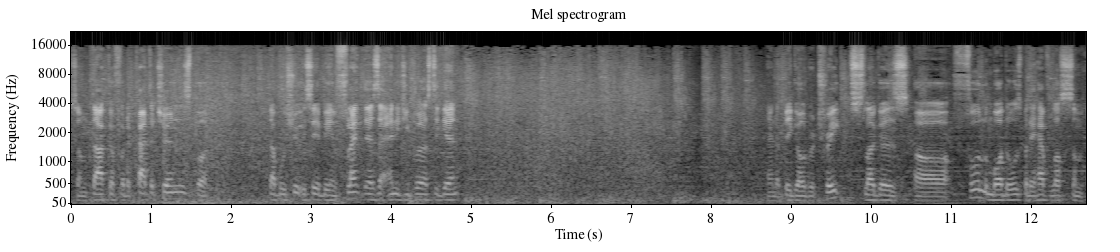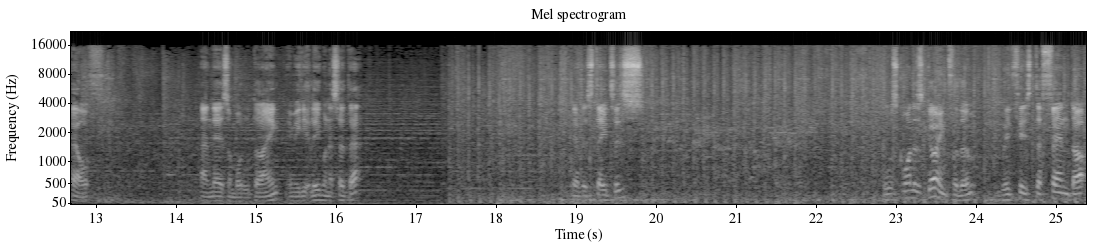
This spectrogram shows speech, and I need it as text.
Some Dakka for the Catachans, but double shooters here being flanked. There's that energy burst again. And a big old retreat. Sluggers are full of models, but they have lost some health. And there's a model dying immediately when I said that. Devastators. Force Commander's going for them with his defend up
